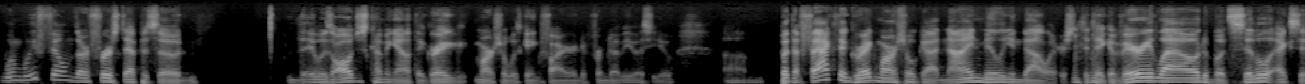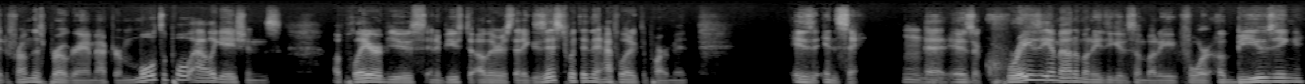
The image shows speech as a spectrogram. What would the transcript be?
when we filmed our first episode, it was all just coming out that Gregg Marshall was getting fired from WSU. Um, but the fact that Gregg Marshall got $9 million to take a very loud but civil exit from this program after multiple allegations of player abuse and abuse to others that exist within the athletic department is insane. Mhm. It is a crazy amount of money to give somebody for abusing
